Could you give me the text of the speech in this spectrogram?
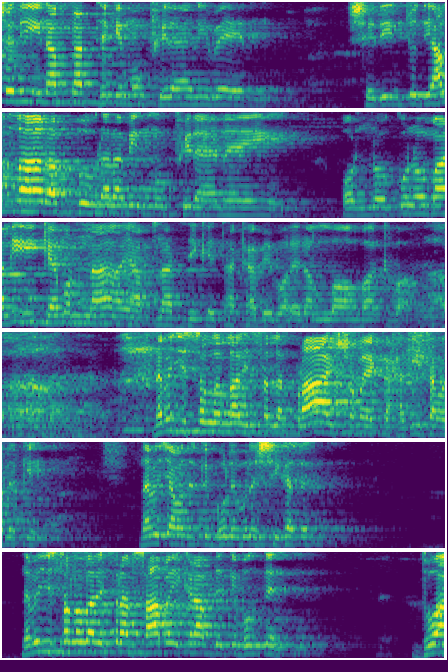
সেদিন আপনার থেকে মুখ ফিরায় নিবেন সেদিন যদি আল্লাহ রব্বুল আলমিন মুখ ফিরায় নেয় অন্য কোনো মালিক কেমন নাই আপনার দিকে তাকাবে বলেন আল্লাহ আকবর। নবীজি সাল্লাহ আলি সাল্লাম প্রায় সময় একটা হাদিস আমাদেরকে, নবীজি আমাদেরকে বলে বলে শিখাতেন। নবীজি সাল্লা ইসলাম সাহাবা ইকরামদেরকে বলতেন, দোয়া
